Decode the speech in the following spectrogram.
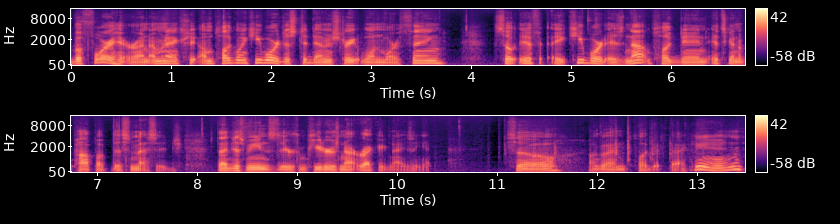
before I hit run, I'm going to actually unplug my keyboard just to demonstrate one more thing. So if a keyboard is not plugged in, it's going to pop up this message. That just means your computer is not recognizing it. So I'll go ahead and plug it back in.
